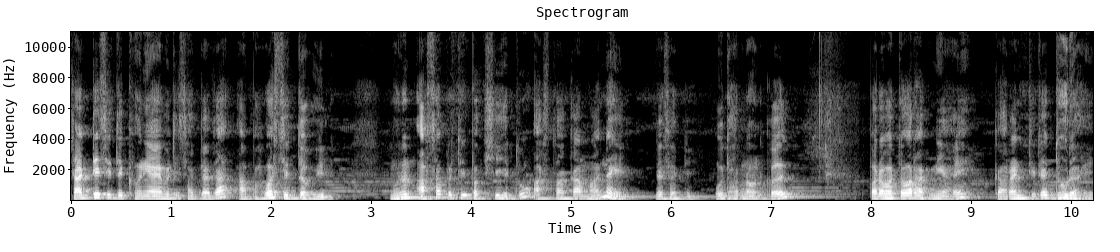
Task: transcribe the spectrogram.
साध्य सिद्ध होण्याऐवजी म्हणजे साध्याचा अभाव सिद्ध होईल. म्हणून असा प्रतिपक्षी हेतू असता कामा नये. जसं की उदाहरणावरून कळ पर्वतावर अग्नी आहे कारण तिथे धूर आहे.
